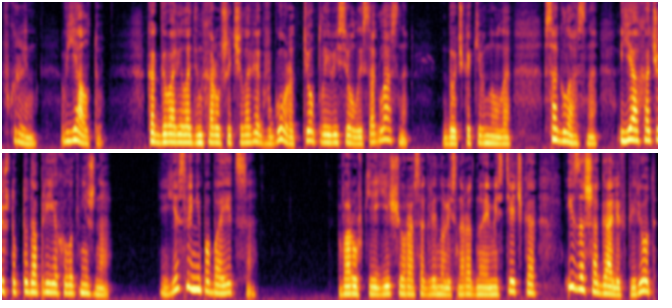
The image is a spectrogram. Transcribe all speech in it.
«В Крым, в Ялту. Как говорил один хороший человек, в город, теплый и веселый. Согласна?» Дочка кивнула. «Согласна. Я хочу, чтобы туда приехала княжна». «Если не побоится». Воровки еще раз оглянулись на родное местечко и зашагали вперед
